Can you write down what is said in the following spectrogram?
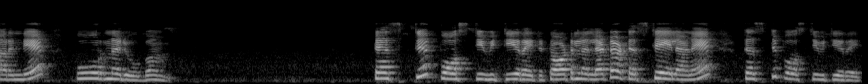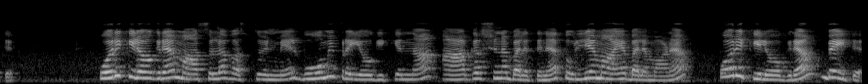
ആറിന്റെ പൂർണ രൂപം ടെസ്റ്റ് പോസിറ്റിവിറ്റി റേറ്റ് ടോട്ടൽ അല്ല കേട്ടോ ടെസ്റ്റ് ചെയ്യലാണ്. ടെസ്റ്റ് പോസിറ്റിവിറ്റി റേറ്റ് ഒരു കിലോഗ്രാം മാസുള്ള വസ്തുവിന്മേൽ ഭൂമി പ്രയോഗിക്കുന്ന ആകർഷണ ബലത്തിന് തുല്യമായ ബലമാണ് ഒരു കിലോഗ്രാം വെയിറ്റ്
